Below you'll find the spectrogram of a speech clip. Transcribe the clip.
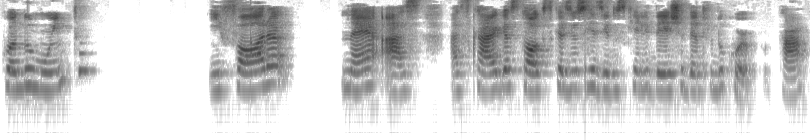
quando muito, e fora, né, as, as cargas tóxicas e os resíduos que ele deixa dentro do corpo, tá?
